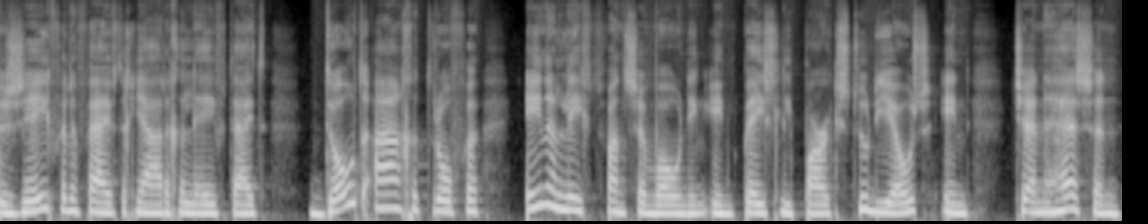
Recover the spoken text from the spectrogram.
57-jarige leeftijd dood aangetroffen in een lift van zijn woning in Paisley Park Studios in Chanhassen.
